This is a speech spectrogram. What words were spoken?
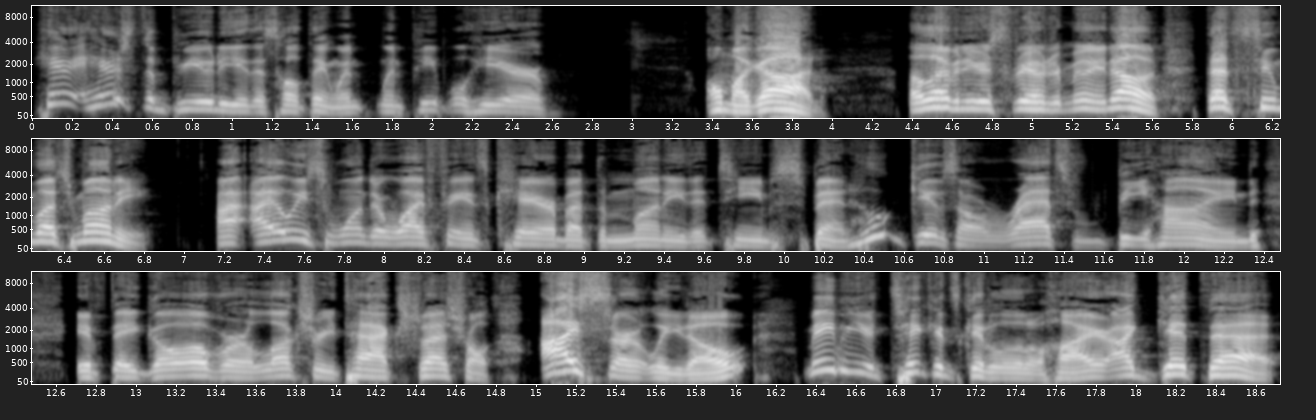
here, here's the beauty of this whole thing. When, when people hear, oh my God, 11 years, $300 million, that's too much money. I, I always wonder why fans care about the money that teams spend. Who gives a rat's behind if they go over a luxury tax threshold? I certainly don't. Maybe your tickets get a little higher. I get that.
